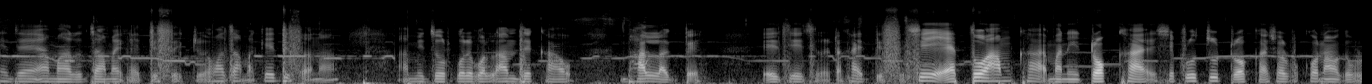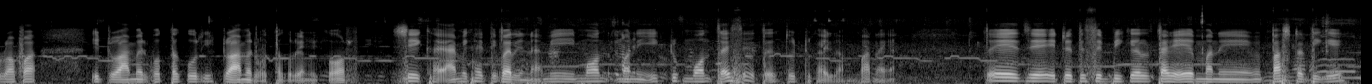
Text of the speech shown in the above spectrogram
এই যে আমার জামাই খাইতেছে একটু, আমার জামাইকে দিছে না। আমি জোর করে বললাম যে, খাও, ভালো লাগবে। এই যে ছেলেটা খাইতেছে। সে এত আম খায় মানে টক খায়, সে প্রচুর টক খায়। সর্বক্ষণ আমাকে বলল, আপা, একটু আমের ভর্তা করি, একটু আমের ভর্তা করি, আমি কর। সেই খায়, আমি খাইতে পারি না। আমি মন মানে একটু মন চাইছে, তো একটু একটু খাইলাম, বানায়। তো এই যে, এটা হচ্ছে বিকেল চার মানে পাঁচটার দিকে।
